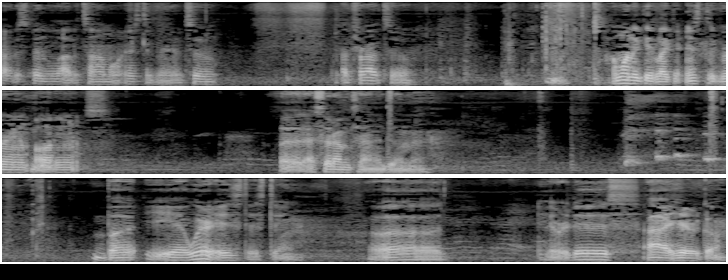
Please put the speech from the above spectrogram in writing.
try to spend a lot of time on Instagram too. I try to. I want to get like an Instagram audience. But that's what I'm trying to do, man. But yeah, where is this thing? Uh, here it is. Alright, here we go.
